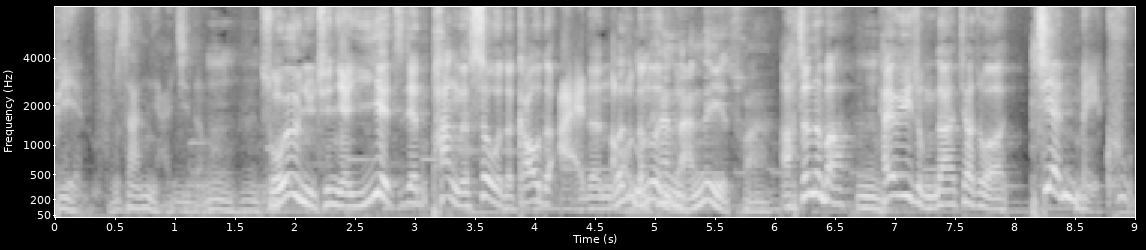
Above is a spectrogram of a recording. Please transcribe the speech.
蝙蝠衫，你还记得吗？所有女青年一夜之间胖的、瘦的、高的、矮的、老的、嫩的，看男的也穿？啊，真的吗？还有一种呢，叫做健美裤，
